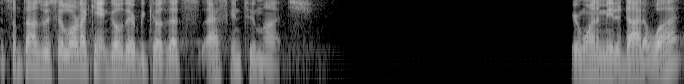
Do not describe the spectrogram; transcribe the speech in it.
And sometimes we say, Lord, I can't go there because that's asking too much. You're wanting me to die to what?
